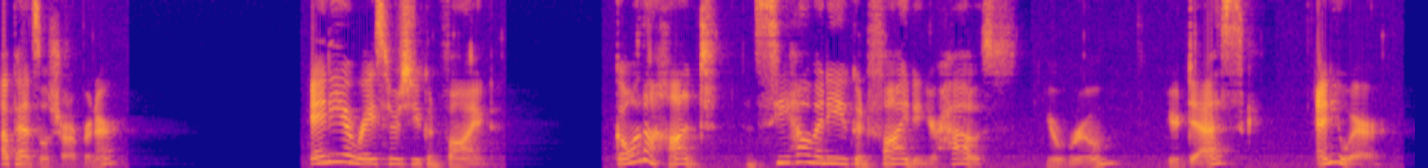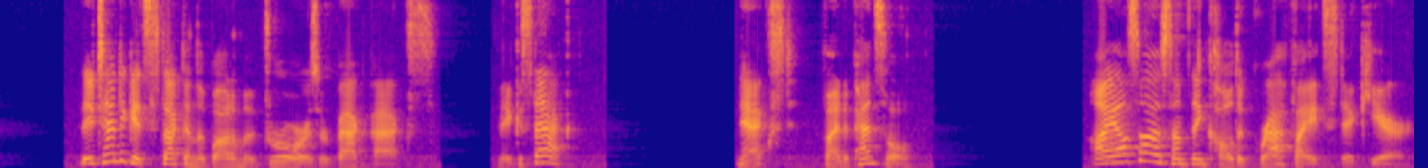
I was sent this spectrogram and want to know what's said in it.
A pencil sharpener. Any erasers you can find. Go on a hunt and see how many you can find in your house, your room, your desk, anywhere. They tend to get stuck in the bottom of drawers or backpacks. Make a stack. Next, find a pencil. I also have something called a graphite stick here.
